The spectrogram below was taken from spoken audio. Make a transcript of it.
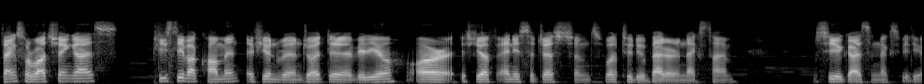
Thanks for watching guys. Please leave a comment if you enjoyed the video or if you have any suggestions what to do better next time. See you guys in the next video.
